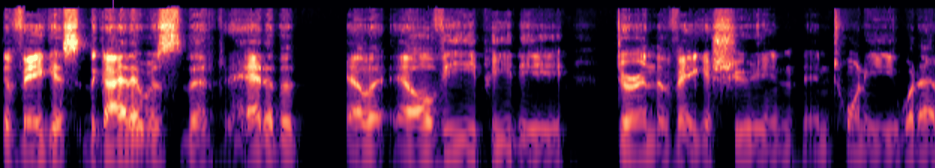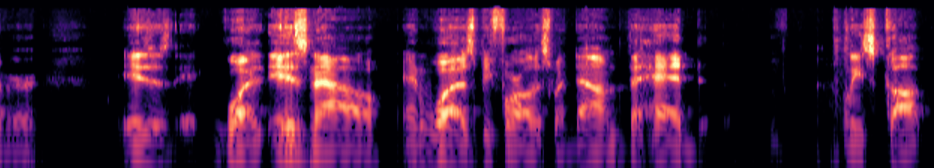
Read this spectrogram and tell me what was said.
the Vegas, the guy that was the head of the L- LVPD during the Vegas shooting in 20 whatever is what is now and was before all this went down the head police cop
